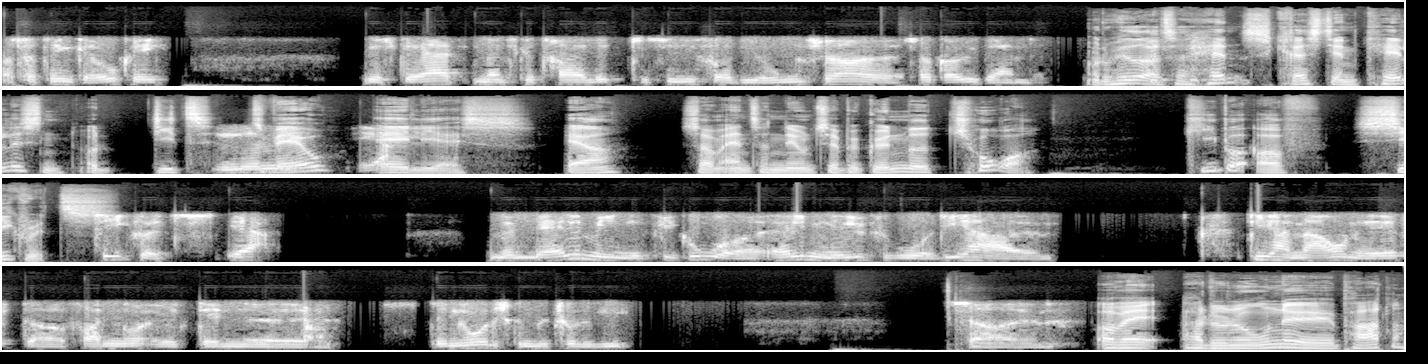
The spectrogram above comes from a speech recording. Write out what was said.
og så tænker jeg, okay, hvis det er, at man skal træde lidt til side for de unge, så, øh, så gør vi gerne det. Og du hedder altså Hans Christian Kallesen, og dit Nemlig, dværg-alias er, som Anton nævnte til at begynde med, Thor, Keeper of Secrets. Secrets, ja. Men alle mine figurer, alle mine lille figurer, de har, øh, de har navne efter fra den, øh, den, øh, den nordiske mytologi. Så øh, Og hvad, har du nogen øh, partner?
